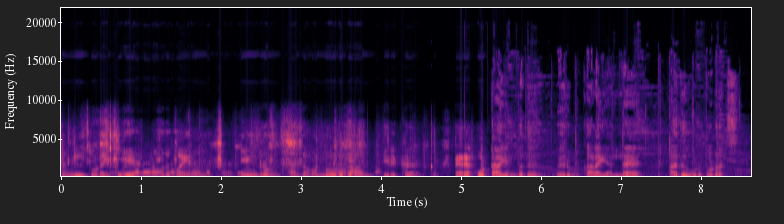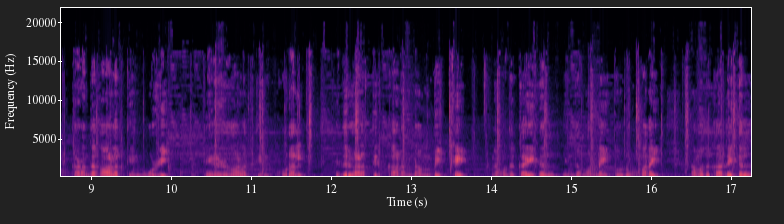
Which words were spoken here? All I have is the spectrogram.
மண்ணில் தொடங்கிய நமது பயணம் இன்றும் அந்த மண்ணோடு தான் இருக்கிறது. டெரகோட்டா என்பது வெறும் கலை அல்ல அது ஒரு தொடர்ச்சி. கடந்த காலத்தின் மொழி நிகழ்காலத்தின் குரல் எதிர்காலத்திற்கான நம்பிக்கை. நமது கைகள் இந்த மண்ணை தொடும் வரை நமது கதைகள்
